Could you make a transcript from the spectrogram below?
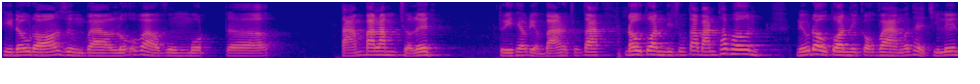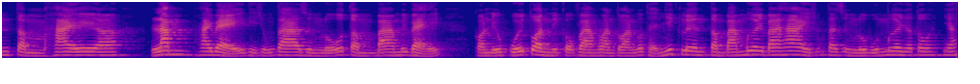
thì đâu đó dừng vào lỗ vào vùng 1835 ờ, trở lên tùy theo điểm bán của chúng ta. Đầu tuần thì chúng ta bán thấp hơn. Nếu đầu tuần thì cậu vàng có thể chỉ lên tầm 25 27 ờ, thì chúng ta dừng lỗ tầm 37 còn nếu cuối tuần thì cậu vàng hoàn toàn có thể nhích lên tầm 30, 32 thì chúng ta dừng lỗ 40 cho tôi nhé.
